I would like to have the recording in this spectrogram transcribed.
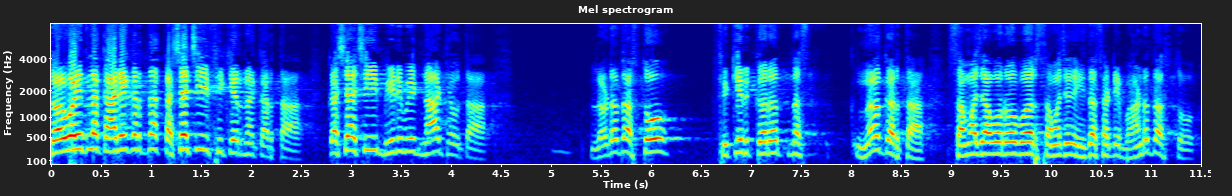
चळवळीतला कार्यकर्ता कशाचीही फिकीर न करता कशाचीही भीडभीड ना ठेवता लढत असतो फिकीर करत नस न करता समाजाबरोबर समाजाच्या हितासाठी भांडत असतो.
